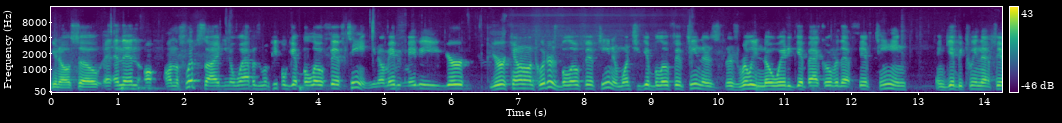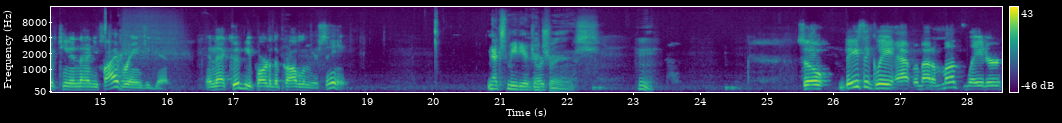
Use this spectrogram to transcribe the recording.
you know, so and then on the flip side, you know, what happens when people get below 15? You know, maybe maybe your your account on Twitter is below 15, and once you get below 15, there's there's really no way to get back over that 15 and get between that 15 and 95 range again, and that could be part of the problem you're seeing. Next media, George. Hmm. So basically, at about a month later,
